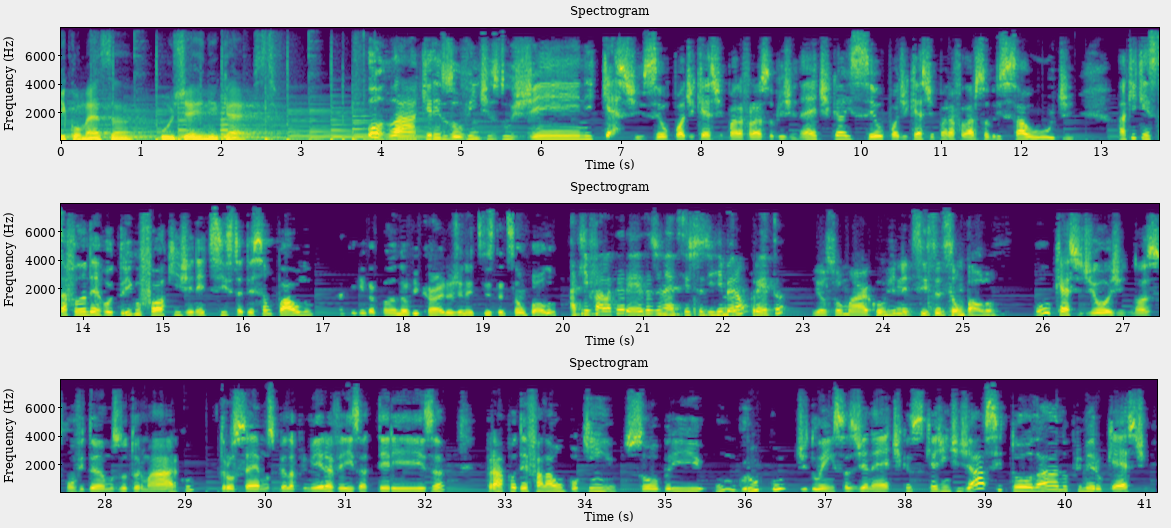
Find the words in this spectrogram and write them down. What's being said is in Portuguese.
E começa o GeneCast. Olá, queridos ouvintes do GeneCast, seu podcast para falar sobre genética e seu podcast para falar sobre saúde. Aqui quem está falando é Rodrigo Foque, geneticista de São Paulo. Aqui quem está falando é o Ricardo, geneticista de São Paulo. Aqui fala a Tereza, geneticista de Ribeirão Preto. E eu sou o Marco, geneticista de São Paulo. O cast de hoje nós convidamos o Dr. Marco, trouxemos pela primeira vez a Tereza para poder falar um pouquinho sobre um grupo de doenças genéticas que a gente já citou lá no primeiro cast,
